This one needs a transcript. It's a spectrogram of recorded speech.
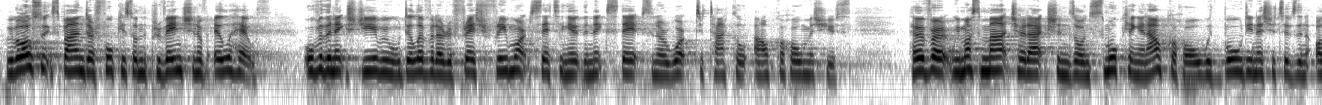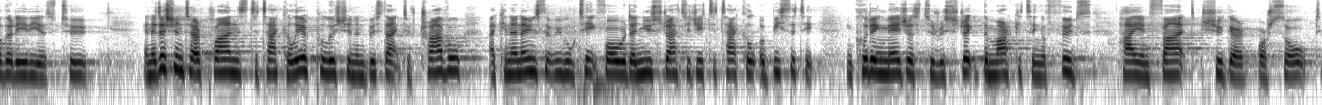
We will also expand our focus on the prevention of ill health. Over the next year, we will deliver a refreshed framework setting out the next steps in our work to tackle alcohol misuse. However, we must match our actions on smoking and alcohol with bold initiatives in other areas too. In addition to our plans to tackle air pollution and boost active travel, I can announce that we will take forward a new strategy to tackle obesity, including measures to restrict the marketing of foods high in fat, sugar or salt.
